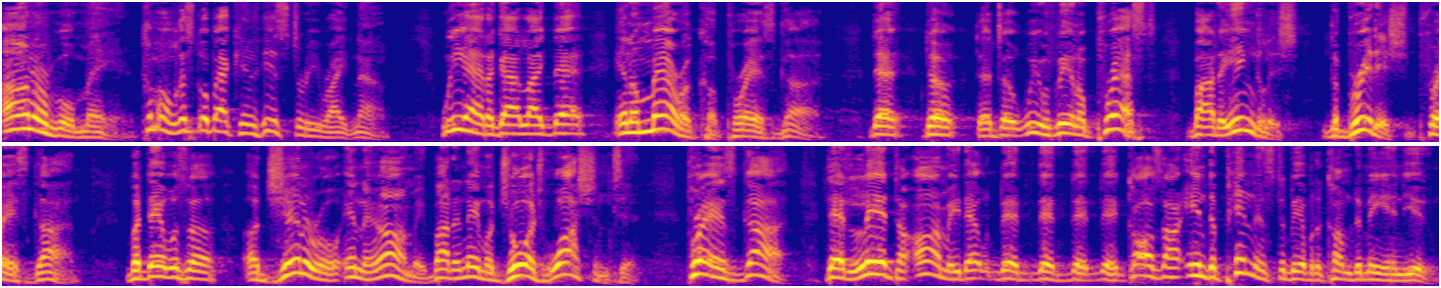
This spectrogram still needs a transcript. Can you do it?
Honorable man. Come on, let's go back in history right now. We had a guy like that in America, praise God. That, the, that the, we was being oppressed by the English, the British, praise God. But there was a, a general in the army by the name of George Washington, praise God, that led the army that, that, that, that, that caused our independence to be able to come to me and you.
